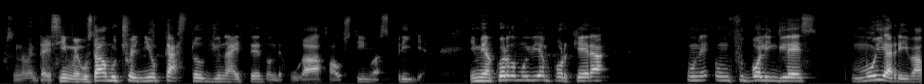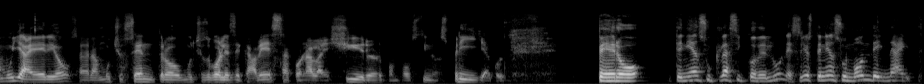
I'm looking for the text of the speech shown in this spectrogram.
Pues en 95, me gustaba mucho el Newcastle United, donde jugaba Faustino Asprilla. Y me acuerdo muy bien porque era un, un fútbol inglés muy arriba, muy aéreo, o sea, era mucho centro, muchos goles de cabeza con Alan Shearer, con Faustino Asprilla, pero tenían su clásico de lunes, ellos tenían su Monday Night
